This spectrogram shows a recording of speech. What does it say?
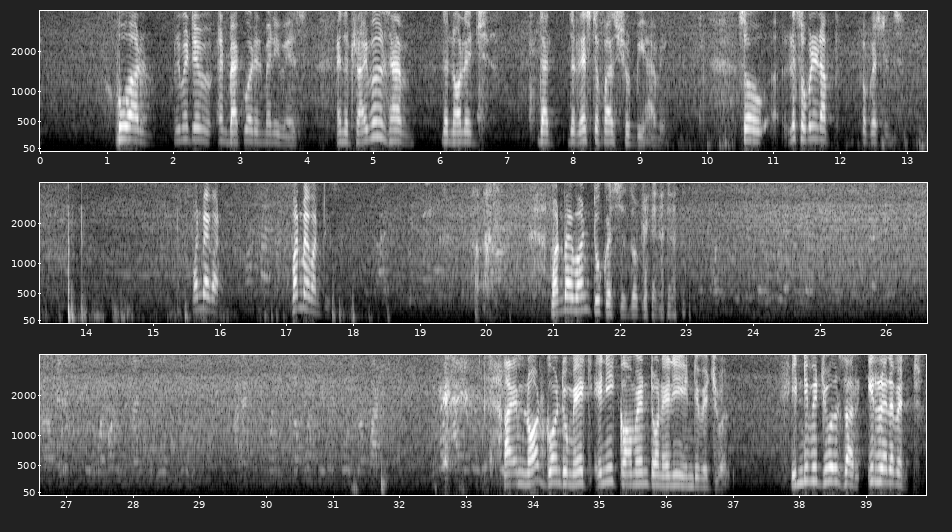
who are primitive and backward in many ways. And the tribals have the knowledge that the rest of us should be having. So uh, let's open it up for questions. One by one. One by one, please. One by one, two questions, okay. I am not going to make any comment on any individual. Individuals are irrelevant.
